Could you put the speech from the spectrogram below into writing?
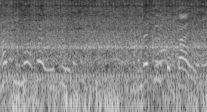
ถ้าขี่มอเตอร์ไซค์อยู่มันได้คือเป็นใกล้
